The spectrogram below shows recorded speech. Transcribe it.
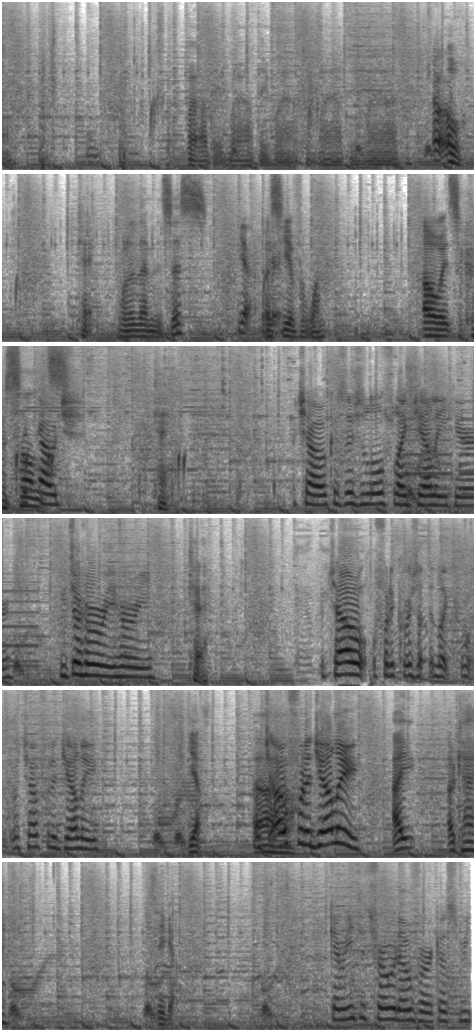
Okay. Where are they? Where are they? Where are they? Where are they? Where are they? Uh-oh. Oh. Okay. One of them is this. Yeah. Where's okay. the other one? Oh, it's a croissant. couch. Okay. Watch out, because there's a lot of like jelly here. We need to hurry, hurry. Okay. Watch out for the croiss- like. Watch out for the jelly. Yep. Watch Ah. out for the jelly. I. Okay. There you go. Okay, we need to throw it over because we.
